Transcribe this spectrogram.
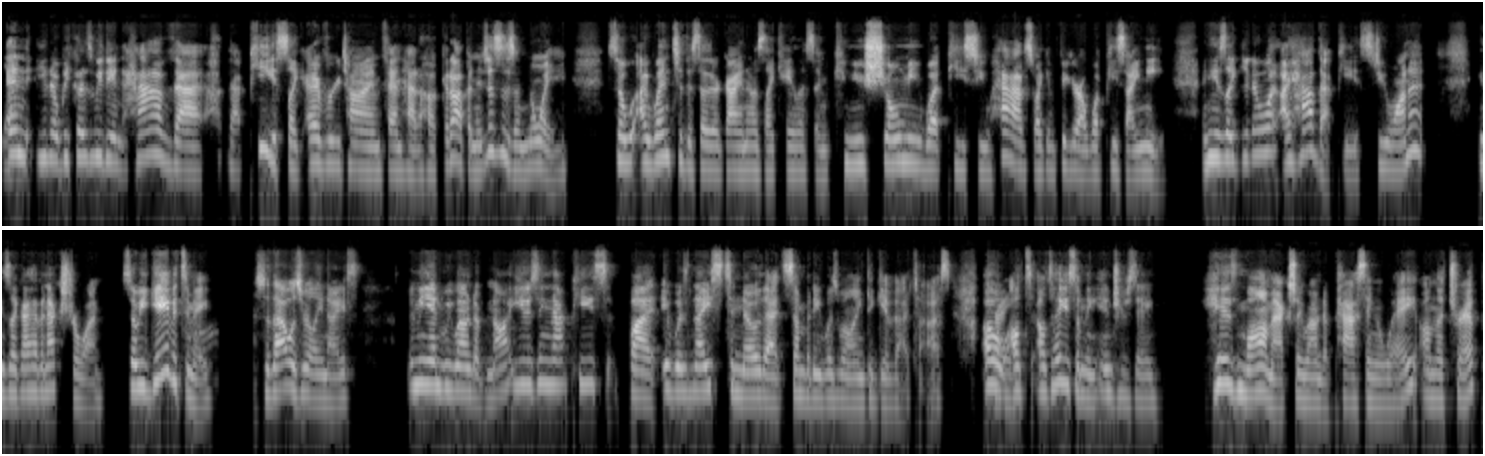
Yeah. And you know, because we didn't have that that piece, like every time Fen had to hook it up and it just is annoying. So I went to this other guy and I was like, Hey, listen, can you show me what piece you have so I can figure out what piece I need? And he's like, you know what? I have that piece. Do you want it? He's like, I have an extra one. So he gave it to me. So that was really nice. In the end, we wound up not using that piece, but it was nice to know that somebody was willing to give that to us. Oh, Right. I'll, t- I'll tell you something interesting. His mom actually wound up passing away on the trip.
